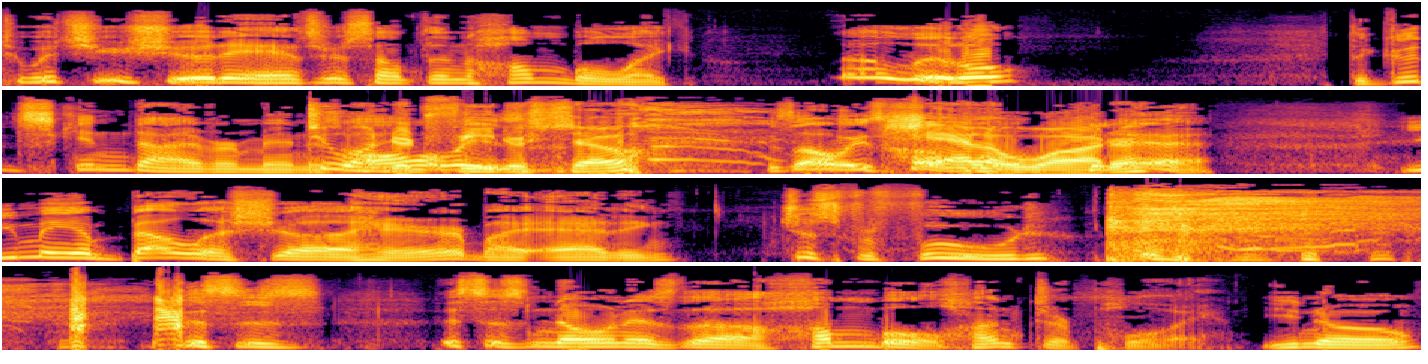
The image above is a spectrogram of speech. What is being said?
To which you should answer something humble like, A little. The good skin diver man is 200 always, feet or so. is always Shallow humble. water. Yeah. You may embellish uh, hair by adding just for food. this is this is known as the humble hunter ploy. You know,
